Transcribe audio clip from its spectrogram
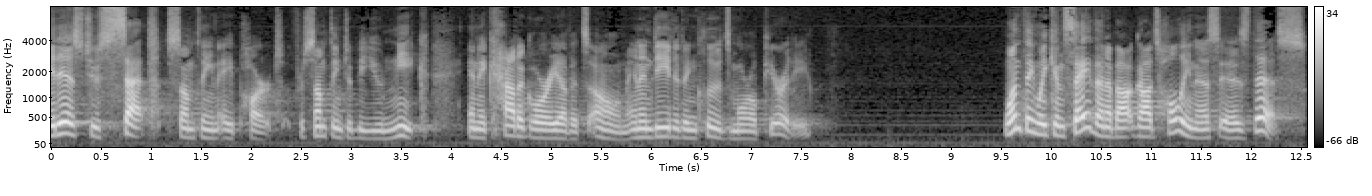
It is to set something apart, for something to be unique in a category of its own. And indeed, it includes moral purity. One thing we can say then about God's holiness is this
